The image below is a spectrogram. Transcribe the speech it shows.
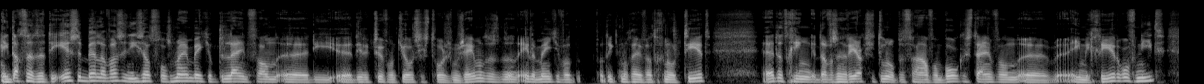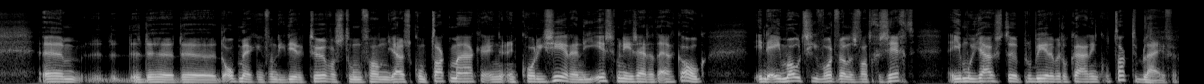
Ik dacht dat het de eerste bellen was. En die zat volgens mij een beetje op de lijn van uh, die uh, directeur van het Joods Historisch Museum. Want dat is een elementje wat, wat ik nog even had genoteerd. Dat, ging, dat was een reactie toen op het verhaal van Bolkestein van emigreren of niet. Um, de, de, de, de opmerking van die directeur was toen van juist contact maken en, en corrigeren. En die eerste meneer zei dat eigenlijk ook in de emotie wordt wel eens wat gezegd. En je moet juist proberen met elkaar in contact te blijven.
